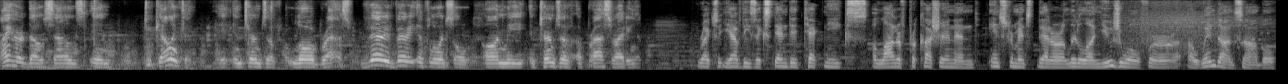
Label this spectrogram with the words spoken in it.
I heard those sounds in Duke Ellington in terms of lower brass. Very, very influential on me in terms of, brass writing. Right, so you have these extended techniques, a lot of percussion and instruments that are a little unusual for a wind ensemble,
